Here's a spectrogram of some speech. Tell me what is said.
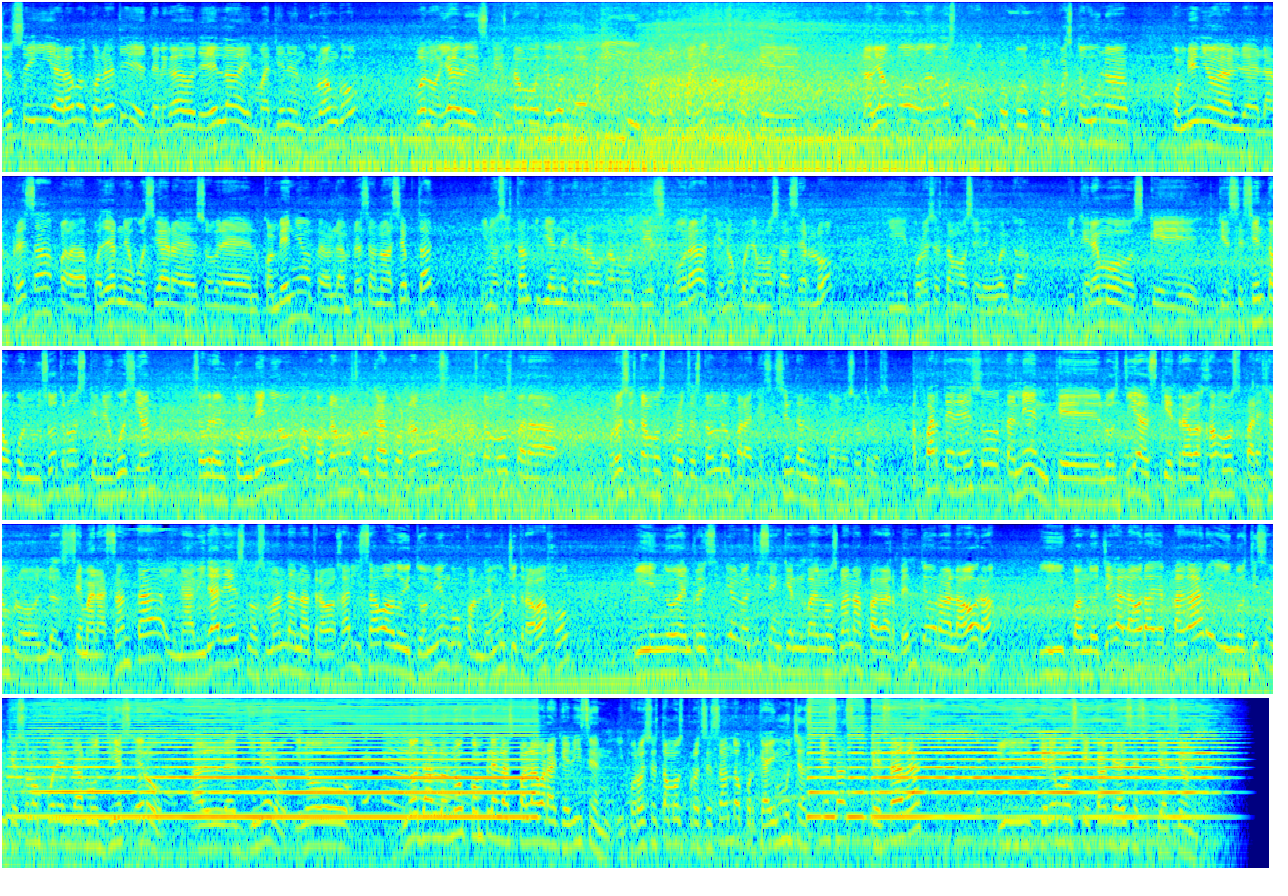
Yo soy Araba Conate, el delegado de ELA en Matiena, en Durango. Bueno, ya ves que estamos de vuelta aquí con compañeros porque le habían, hemos propuesto un convenio a la empresa para poder negociar eh, sobre el convenio, pero la empresa no acepta y nos están pidiendo que trabajamos 10 horas, que no podemos hacerlo y por eso estamos de huelga. Y queremos que, que, se sientan con nosotros, que negocian sobre el convenio, acordamos lo que acordamos, pero estamos para, por eso estamos protestando para que se sientan con nosotros. Aparte de eso, también que los días que trabajamos, por ejemplo, Semana Santa y Navidades, nos mandan a trabajar y sábado y domingo cuando hay mucho trabajo. Y no, en principio nos dicen que nos van a pagar 20 horas a la hora y cuando llega la hora de pagar y nos dicen que solo pueden darnos 10 euros al dinero y no, no, darlo, no cumplen las palabras que dicen. Y por eso estamos procesando porque hay muchas piezas pesadas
